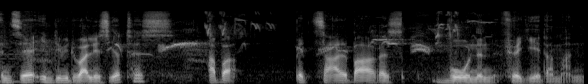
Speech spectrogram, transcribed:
ein sehr individualisiertes, aber bezahlbares Wohnen für jedermann.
